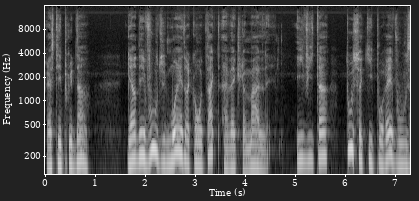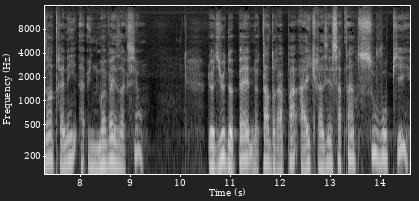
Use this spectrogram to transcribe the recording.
Restez prudent. Gardez-vous du moindre contact avec le mal, évitant tout ce qui pourrait vous entraîner à une mauvaise action. Le Dieu de paix ne tardera pas à écraser Satan sous vos pieds.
